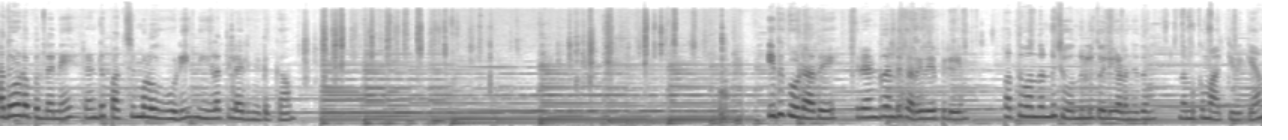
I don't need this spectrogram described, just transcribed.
അതോടൊപ്പം തന്നെ രണ്ട് പച്ചമുളക് കൂടി നീളത്തിൽ അരിഞ്ഞെടുക്കാം. ഇത് കൂടാതെ രണ്ട് രണ്ട് കറിവേപ്പിലയും പത്ത് പന്ത്രണ്ട് ചുവന്നുള്ളി തൊലി കളഞ്ഞതും നമുക്ക് മാറ്റിവെക്കാം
